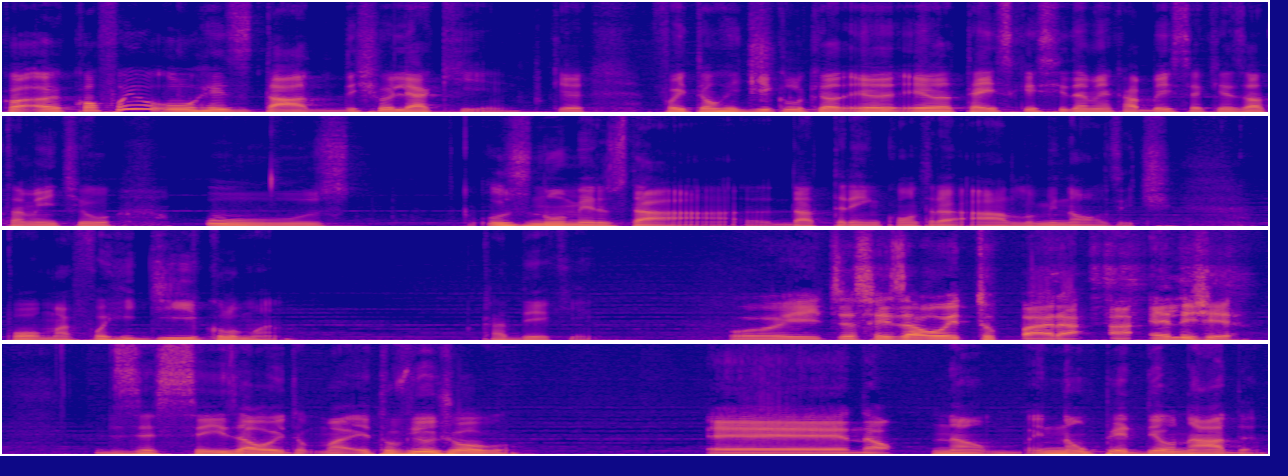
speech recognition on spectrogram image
Qual, eh, qual foi o, resultado? Deixa eu olhar aqui. Porque foi tão ridículo que eu, eu- eu até esqueci da minha cabeça aqui exatamente o- os, os números da, da trem contra a Luminosity. Pô, mas foi ridículo, mano. Cadê aqui? Foi 16 a 8 para a LG. 16 a 8. Mas tu viu o jogo? É. Não, Não, não perdeu nada.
